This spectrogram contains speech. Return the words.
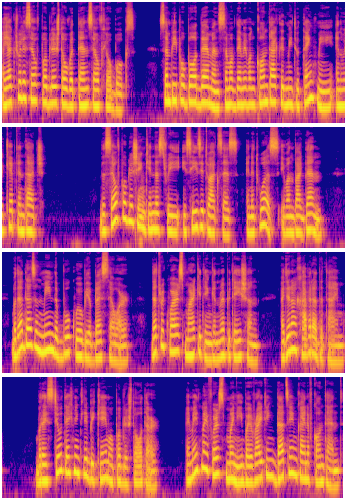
I actually self published over 10 self help books. Some people bought them, and some of them even contacted me to thank me, and we kept in touch. The self publishing industry is easy to access, and it was even back then. But that doesn't mean the book will be a bestseller. That requires marketing and reputation. I didn't have it at the time. But I still technically became a published author. I made my first money by writing that same kind of content,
